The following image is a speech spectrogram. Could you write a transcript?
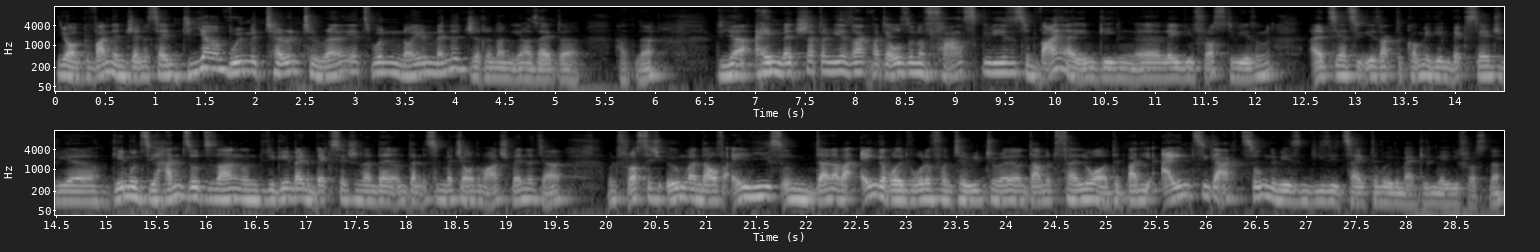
ja, gewann den Genocide, die ja wohl mit Taryn Terrell jetzt wohl eine neue Managerin an ihrer Seite hat, ne? Die ja ein Match hatte, wie gesagt, was ja auch so eine Farce gewesen ist. Das war ja eben gegen äh, Lady Frost gewesen, als sie ja zu ihr sagte, komm, wir gehen Backstage, wir geben uns die Hand sozusagen und wir gehen beide Backstage und dann, und dann ist das Match ja automatisch beendet, ja und Frost sich irgendwann darauf einließ und dann aber eingerollt wurde von Terry Terrell und damit verlor. das war die einzige Aktion gewesen, die sie zeigte, wohlgemerkt gegen Lady Frost, ne?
